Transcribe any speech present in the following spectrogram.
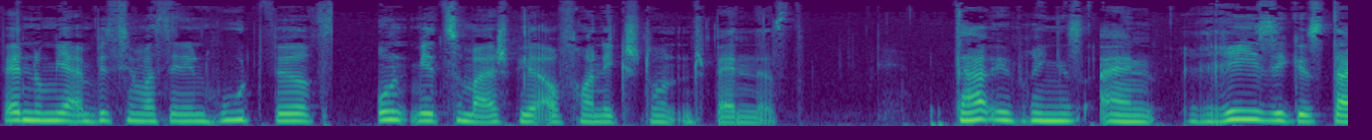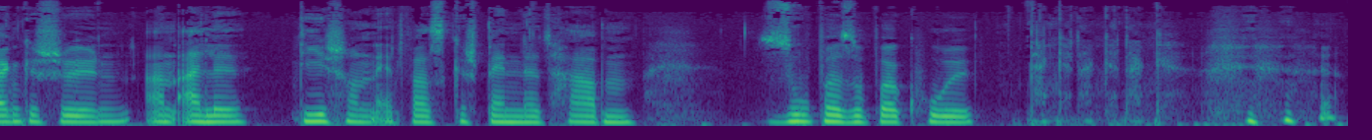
wenn du mir ein bisschen was in den Hut wirfst und mir zum Beispiel auf Honig-Stunden spendest. Da übrigens ein riesiges Dankeschön an alle, die schon etwas gespendet haben. Super, super cool. Danke, danke, danke.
